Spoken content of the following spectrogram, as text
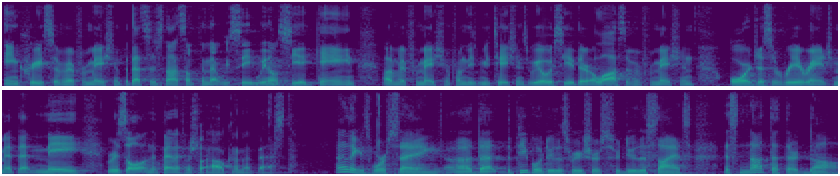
increase of information, but that's just not something that we see. We don't see a gain of information from these mutations. We always see either a loss of information or just a rearrangement that may result in a beneficial outcome at best. I think it's worth saying uh, that the people who do this research, who do this science, it's not that they're dumb.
